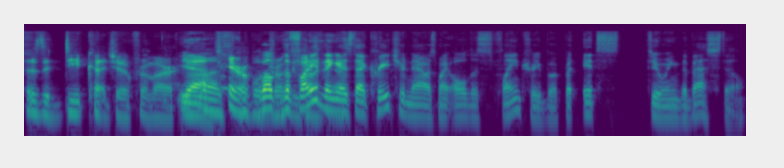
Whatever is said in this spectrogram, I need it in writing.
That was a deep cut joke from our Yeah. terrible. Well, the drunken funny thing is that Creature now is my oldest Flame Tree book, but it's doing the best still.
